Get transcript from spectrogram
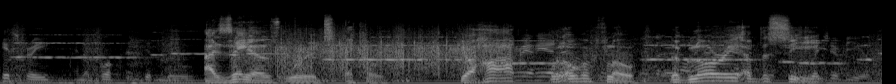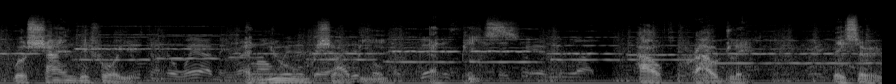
History and the books didn't do. Isaiah's words echoed. Your heart will overflow. The glory of the sea will shine before you and you shall be at peace. How proudly they served.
